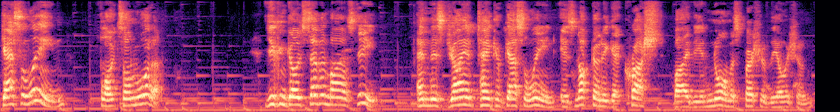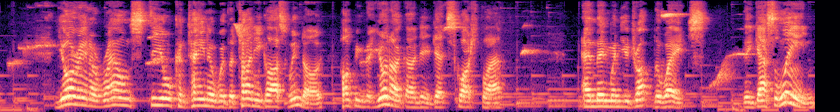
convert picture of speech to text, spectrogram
Gasoline floats on water. You can go seven miles deep and this giant tank of gasoline is not going to get crushed by the enormous pressure of the ocean. You're in a round steel container with a tiny glass window, hoping that you're not going to get squashed flat. And then when you drop the weights, the gasoline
